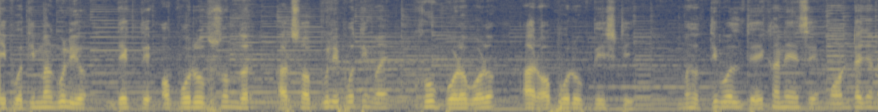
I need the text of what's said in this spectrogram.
এই প্রতিমাগুলিও দেখতে অপরূপ সুন্দর, আর সবগুলি প্রতিমায় খুব বড় বড় আর অপরূপ দৃষ্টি। সত্যি বলতে এখানে এসে মনটা যেন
